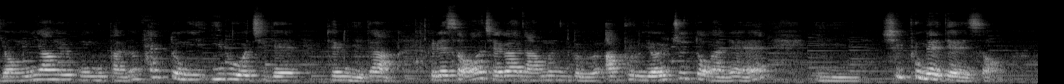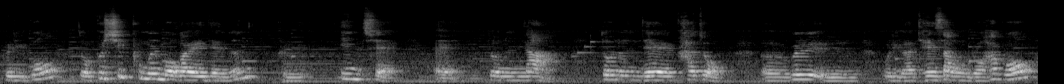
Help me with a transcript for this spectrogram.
영양을 공급하는 활동이 이루어지게 됩니다. 그래서 제가 남은 그 앞으로 열주 동안에 이 식품에 대해서 그리고 또 그 식품을 먹어야 되는 그 인체 에, 또는 나 또는 내 가족을 우리가 대상으로 하고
